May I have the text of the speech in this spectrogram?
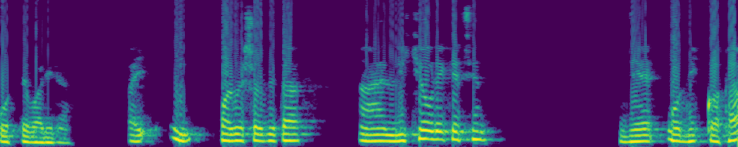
করতে পারি না। তাই পরমেশ্বর পিতা লিখেও রেখেছেন যে অধিক কথা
